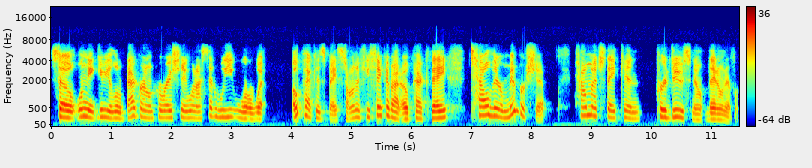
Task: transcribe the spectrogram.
So let me give you a little background on prorationing. When I said we were what OPEC is based on, if you think about OPEC, they tell their membership how much they can produce. Now, they don't ever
